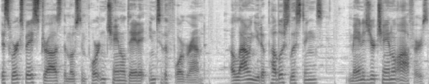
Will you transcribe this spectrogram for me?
This workspace draws the most important channel data into the foreground, allowing you to publish listings, manage your channel offers,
